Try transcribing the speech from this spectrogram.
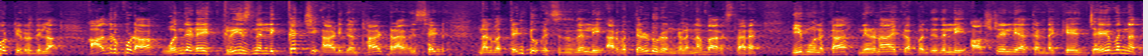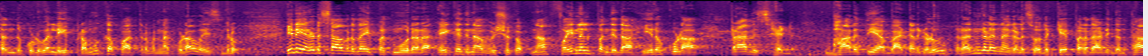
ಕೊಟ್ಟಿರೋದಿಲ್ಲ. ಆದರೂ ಕೂಡ ಒಂದೆಡೆ ಕ್ರೀಸ್ನಲ್ಲಿ ಕಚ್ಚಿ ಆಡಿದಂತಹ ಟ್ರಾವಿಸ್ ಹೆಡ್ ನಲವತ್ತೆಂಟು ಎಸೆತದಲ್ಲಿ ಅರವತ್ತೆರಡು ರನ್ಗಳನ್ನು ಬಾರಿಸ್ತಾರೆ. ಈ ಮೂಲಕ ನಿರ್ಣಾಯಕ ಪಂದ್ಯದಲ್ಲಿ ಆಸ್ಟ್ರೇಲಿಯಾ ತಂಡಕ್ಕೆ ಜಯವನ್ನ ತಂದುಕೊಡುವಲ್ಲಿ ಪ್ರಮುಖ ಪಾತ್ರವನ್ನ ಕೂಡ ವಹಿಸಿದರು. ಇನ್ನು ಎರಡು ಸಾವಿರದ ಇಪ್ಪತ್ತ್ಮೂರರ ಏಕದಿನ ವಿಶ್ವಕಪ್ನ ಫೈನಲ್ ಪಂದ್ಯದ ಹೀರೋ ಕೂಡ ಟ್ರಾವಿಸ್ ಹೆಡ್. ಭಾರತೀಯ ಬ್ಯಾಟರ್ಗಳು ರನ್ಗಳನ್ನು ಗಳಿಸೋದಕ್ಕೆ ಪರದಾಡಿದಂತಹ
